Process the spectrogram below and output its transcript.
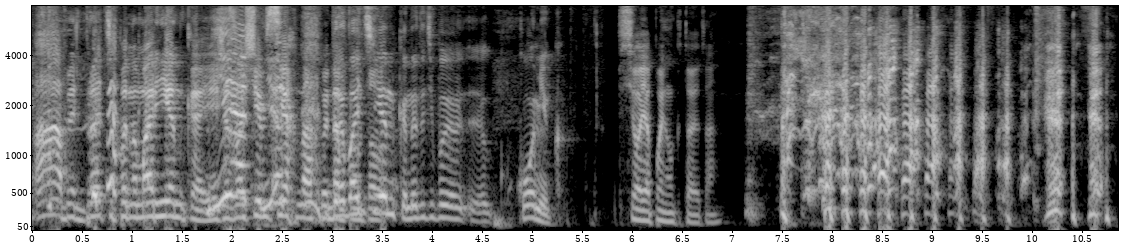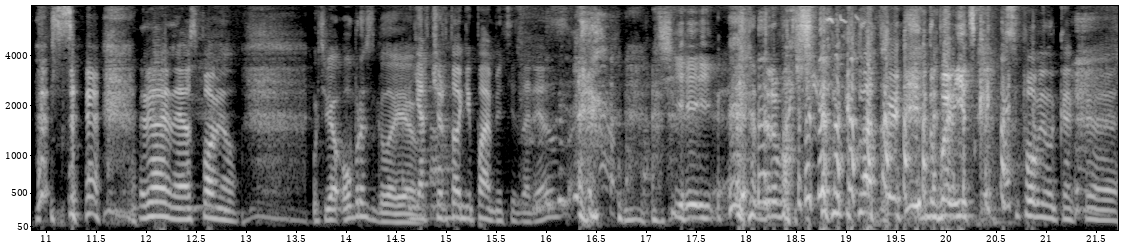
А, блядь, братья Пономаренко. Я сейчас вообще нет, всех нахуй напутал. Дроботенко, ну это типа э, комик. Все, я понял, кто это. Реально, я вспомнил. У тебя образ в голове? Я в чертоге памяти залез. чьей? Дроботенко, нахуй. Дубовицкой. Вспомнил, как э,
